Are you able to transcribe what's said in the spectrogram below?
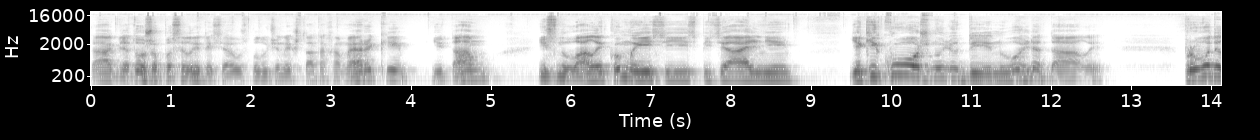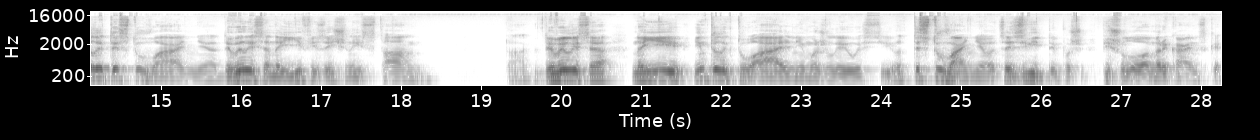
так, для того, щоб поселитися у Сполучених Штатах Америки, і там існували комісії спеціальні, які кожну людину оглядали, проводили тестування, дивилися на її фізичний стан, так, дивилися на її інтелектуальні можливості. От тестування, оце звідти пішло американське.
